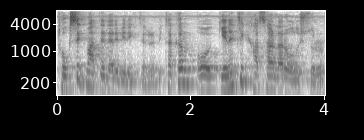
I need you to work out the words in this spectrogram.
toksik maddeleri biriktirir, bir takım o genetik hasarları oluşturur.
